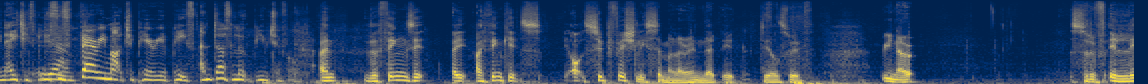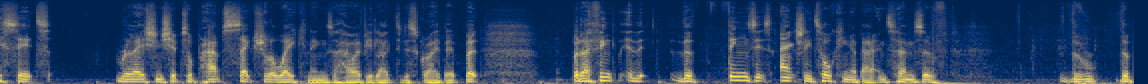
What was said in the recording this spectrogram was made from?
1980s, but this Yeah. is very much a period piece and does look beautiful. And the things it, I, I think it's uh, superficially similar in that it deals with, you know, sort of illicit relationships or perhaps sexual awakenings or however you'd like to describe it. But, but I think the, the things it's actually talking about in terms of the the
